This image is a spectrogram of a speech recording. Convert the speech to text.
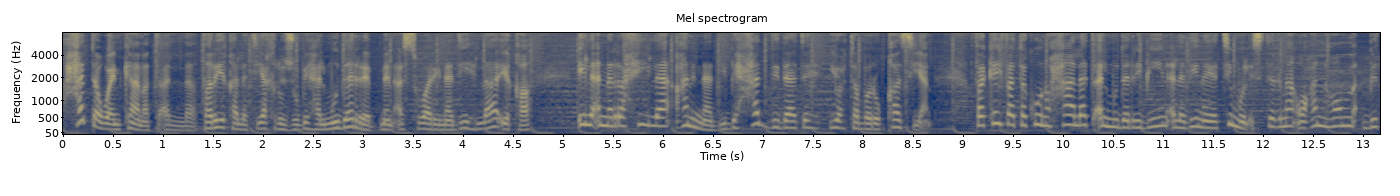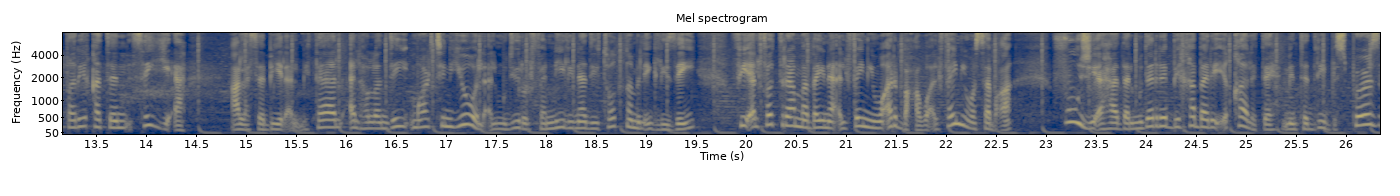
حتى وإن كانت الطريقة التي يخرج بها المدرب من أسوار ناديه لائقة إلا أن الرحيل عن النادي بحد ذاته يعتبر قاسياً. فكيف تكون حالة المدربين الذين يتم الاستغناء عنهم بطريقة سيئة؟ على سبيل المثال الهولندي مارتن يول المدير الفني لنادي توتنهام الإنجليزي في الفترة ما بين 2004 و2007 فوجئ هذا المدرب بخبر إقالته من تدريب سبيرز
